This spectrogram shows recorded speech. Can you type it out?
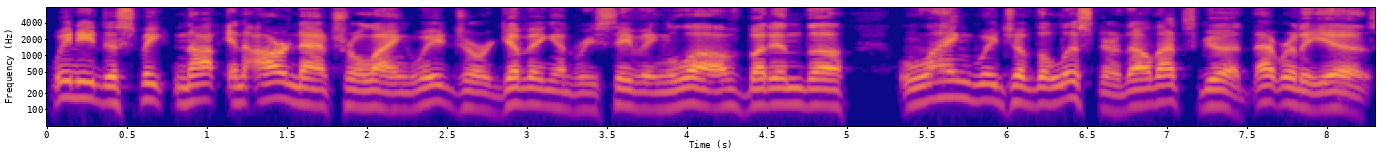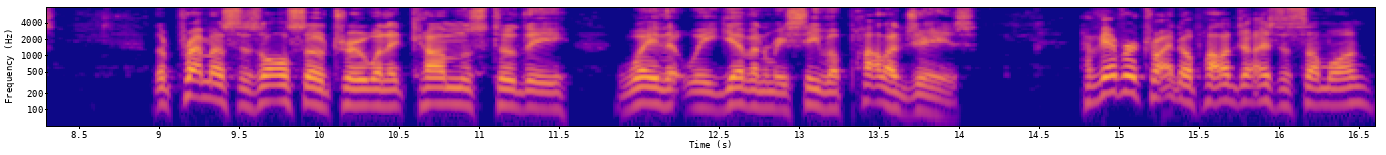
we need to speak not in our natural language or giving and receiving love, but in the language of the listener. Now, that's good. That really is. The premise is also true when it comes to the way that we give and receive apologies. Have you ever tried to apologize to someone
